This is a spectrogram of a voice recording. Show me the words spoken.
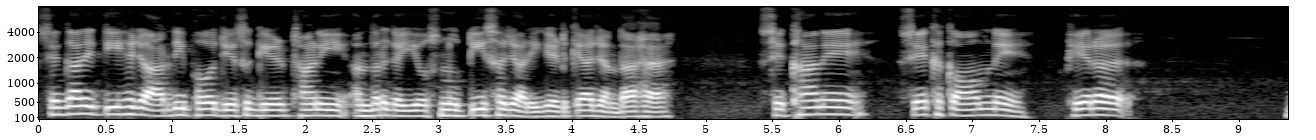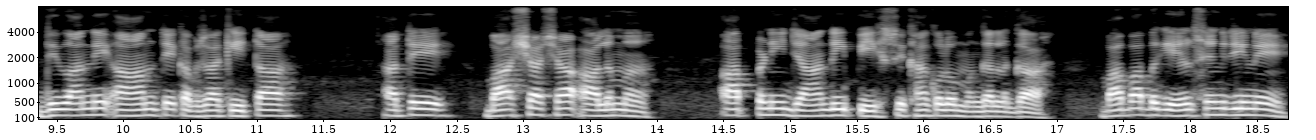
ਸਿੰਘਾਂ ਦੀ ਤੀਹ ਹਜ਼ਾਰ ਦੀ ਫੌਜ ਜਿਸ ਗੇਟ ਥਾਣੀ ਅੰਦਰ ਗਈ ਉਸ ਨੂੰ ਤੀਸ ਹਜ਼ਾਰੀ ਗੇਟ ਕਿਹਾ ਜਾਂਦਾ ਹੈ। ਸਿੱਖਾਂ ਨੇ, ਸਿੱਖ ਕੌਮ ਨੇ ਫਿਰ ਦੀਵਾਨੇ ਆਮ 'ਤੇ ਕਬਜ਼ਾ ਕੀਤਾ ਅਤੇ ਬਾਦਸ਼ਾਹ ਸ਼ਾਹ ਆਲਮ ਆਪਣੀ ਜਾਨ ਦੀ ਭੀਖ ਸਿੱਖਾਂ ਕੋਲੋਂ ਮੰਗਣ ਲੱਗਾ। ਬਾਬਾ ਬਘੇਲ ਸਿੰਘ ਜੀ ਨੇ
